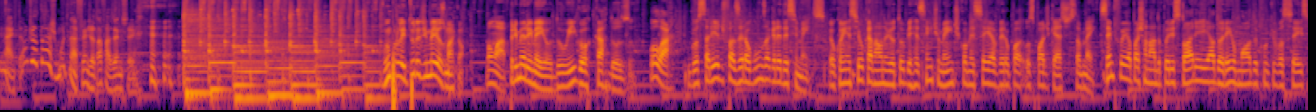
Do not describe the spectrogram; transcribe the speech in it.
Não, então já tá muito na frente, já tá fazendo isso aí. Vamos pra leitura de e-mails, Marcão. Vamos lá, primeiro e-mail do Igor Cardoso. Olá, gostaria de fazer alguns agradecimentos. Eu conheci o canal no YouTube recentemente e comecei a ver po- os podcasts também. Sempre fui apaixonado por história e adorei o modo com que vocês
